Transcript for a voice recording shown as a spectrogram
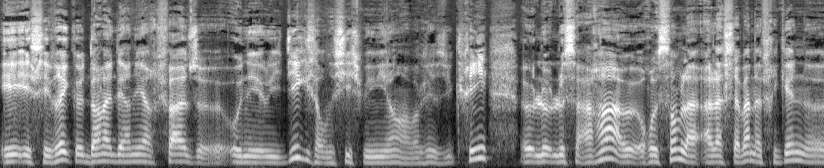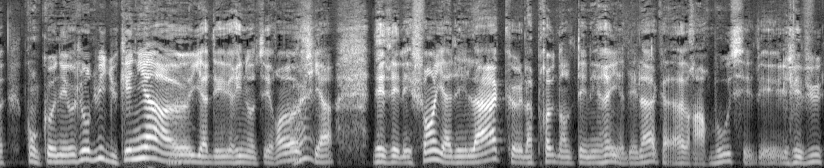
et, et c'est vrai que dans la dernière phase euh, au néolithique, ça en 6 000 ans avant Jésus-Christ, euh, le, le, Sahara ressemble à, la savane africaine qu'on connaît aujourd'hui, du Kenya. Il y a des rhinocéros, il y a des éléphants il y a des lacs. Euh, la preuve dans le Ténéré, il y a des lacs à Drarbous. J'ai vu,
